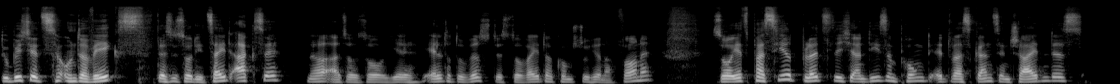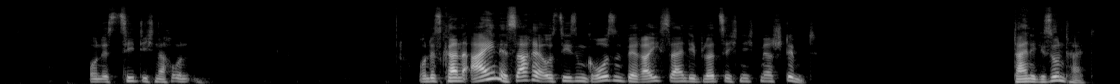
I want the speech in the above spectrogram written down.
Du bist jetzt unterwegs, das ist so die Zeitachse, ne? also so je älter du wirst, desto weiter kommst du hier nach vorne. So, jetzt passiert plötzlich an diesem Punkt etwas ganz Entscheidendes und es zieht dich nach unten. Und es kann eine Sache aus diesem großen Bereich sein, die plötzlich nicht mehr stimmt. Deine Gesundheit.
